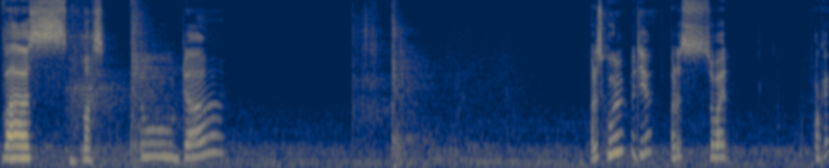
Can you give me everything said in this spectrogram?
Was machst du da? Alles cool mit dir? Alles soweit? Okay.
